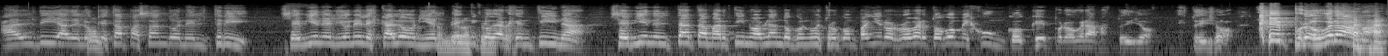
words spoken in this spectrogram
al día de lo que está pasando en el Tri. Se viene Lionel Scaloni, el técnico de Argentina. Se viene el Tata Martino hablando con nuestro compañero Roberto Gómez Junco. ¿Qué programa estoy yo? Estoy yo. ¡Qué programa!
